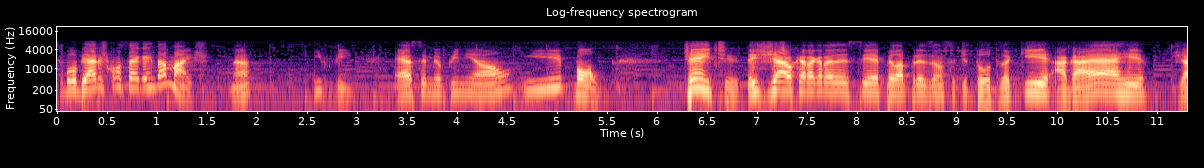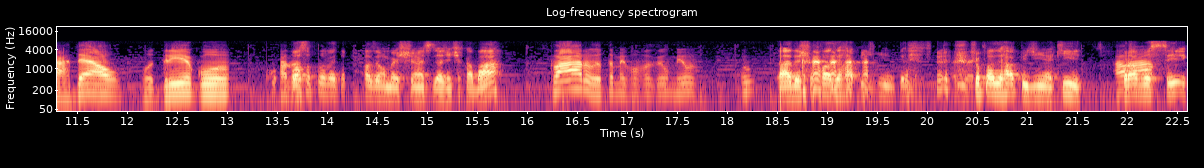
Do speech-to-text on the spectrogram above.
Se bobear, eles conseguem ainda mais, né? Enfim, essa é a minha opinião. E, bom, gente, desde já eu quero agradecer pela presença de todos aqui: HR, Jardel, Rodrigo. Posso aproveitar para fazer um merchan antes da gente acabar? Claro, eu também vou fazer o meu. Tá, deixa eu fazer rapidinho. deixa eu fazer rapidinho aqui. Ah Para você,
